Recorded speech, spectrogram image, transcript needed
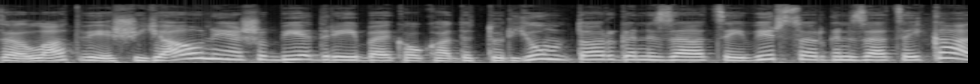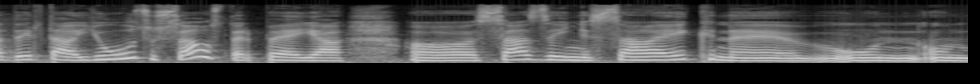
Latviešu jauniešu biedrībai kaut kāda tur jumta organizācija, virsorganizācija. Kāda ir tā jūsu savstarpējā uh, saziņa, saikne un, un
